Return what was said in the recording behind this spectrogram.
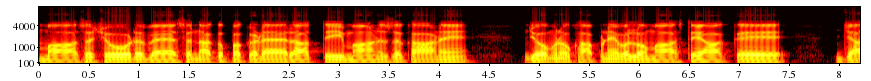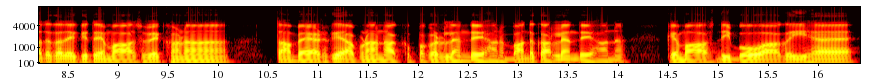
ਮਾਸ ਛੋੜ ਵੈਸ ਨਕ ਪਕੜੈ, ਰਾਤੀ ਮਾਨਸ ਖਾਣੇ। ਜੋ ਮਨੁੱਖ ਆਪਣੇ ਵੱਲੋਂ ਮਾਸ ਤਿਆਗ ਕੇ ਜਦ ਕਦੇ ਕਿਤੇ ਮਾਸ ਵੇਖਣ, ਤਾਂ ਬੈਠ ਕੇ ਆਪਣਾ ਨੱਕ ਪਕੜ ਲੈਂਦੇ ਹਨ, ਬੰਦ ਕਰ ਲੈਂਦੇ ਹਨ ਕਿ ਮਾਸ ਦੀ ਬੋ ਆ ਗਈ ਹੈ।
